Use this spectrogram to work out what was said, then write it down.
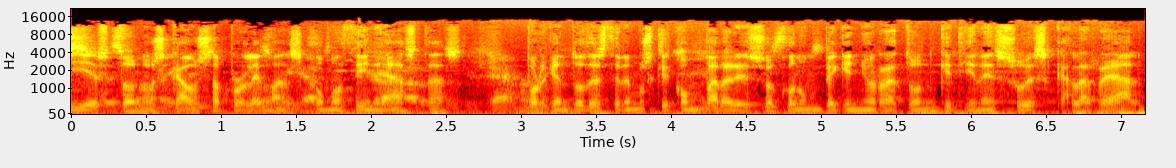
y esto nos causa problemas como cineastas porque entonces tenemos que comparar eso con un pequeño ratón que tiene su escala real.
